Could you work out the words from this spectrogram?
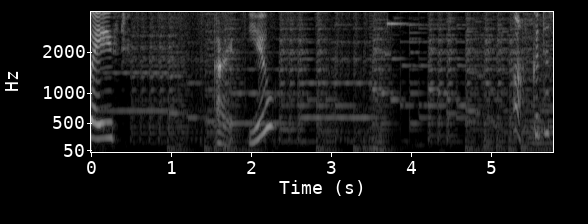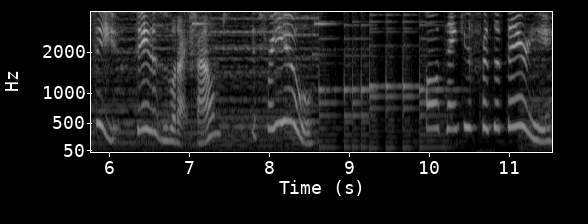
Waste. Alright, you? Oh, good to see you. See, this is what I found. It's for you! Oh, thank you for the berry.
